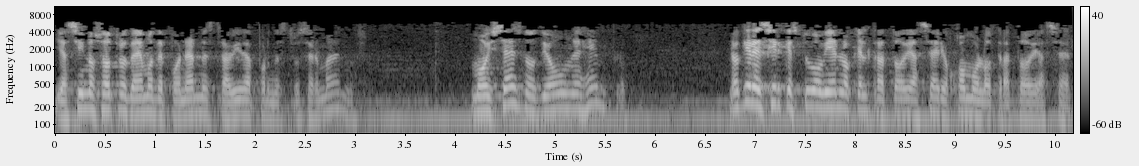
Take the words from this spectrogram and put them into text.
Y así nosotros debemos de poner nuestra vida por nuestros hermanos. Moisés nos dio un ejemplo. No quiere decir que estuvo bien lo que él trató de hacer o cómo lo trató de hacer,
